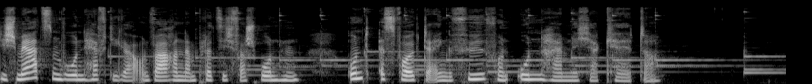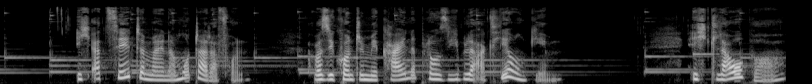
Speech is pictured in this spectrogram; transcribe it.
Die Schmerzen wurden heftiger und waren dann plötzlich verschwunden, und es folgte ein Gefühl von unheimlicher Kälte. Ich erzählte meiner Mutter davon, aber sie konnte mir keine plausible Erklärung geben. Ich glaube,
